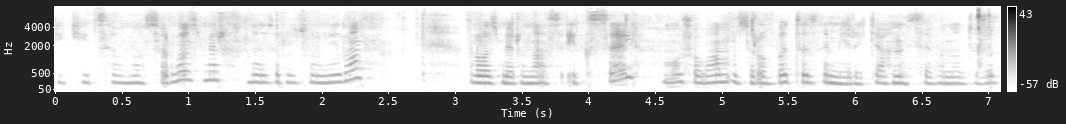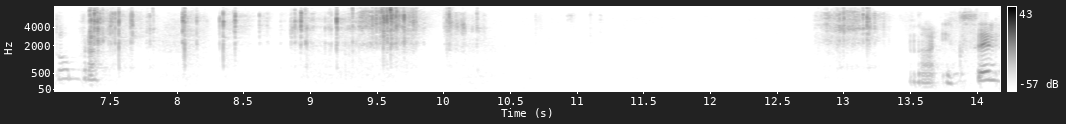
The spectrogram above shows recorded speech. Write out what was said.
який це у нас розмір, не зрозуміло. Розмір у нас XL. Можу вам зробити заміри. Тягнеться воно дуже добре. XL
